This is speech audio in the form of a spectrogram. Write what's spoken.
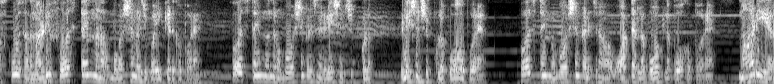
அஃப்கோர்ஸ் அது மறுபடியும் ஃபர்ஸ்ட் டைம் நான் ரொம்ப வருஷம் கழிச்சு பைக் எடுக்க போகிறேன் ஃபர்ஸ்ட் டைம் வந்து ரொம்ப வருஷம் கழிச்சு நான் ரிலேஷன்ஷிப்குள்ள ரிலேஷன்ஷிப்குள்ளே போக போகிறேன் ஃபர்ஸ்ட் டைம் ரொம்ப வருஷம் கழிச்சு நான் வாட்டரில் போட்டில் போக போகிறேன் மாடி ஏற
